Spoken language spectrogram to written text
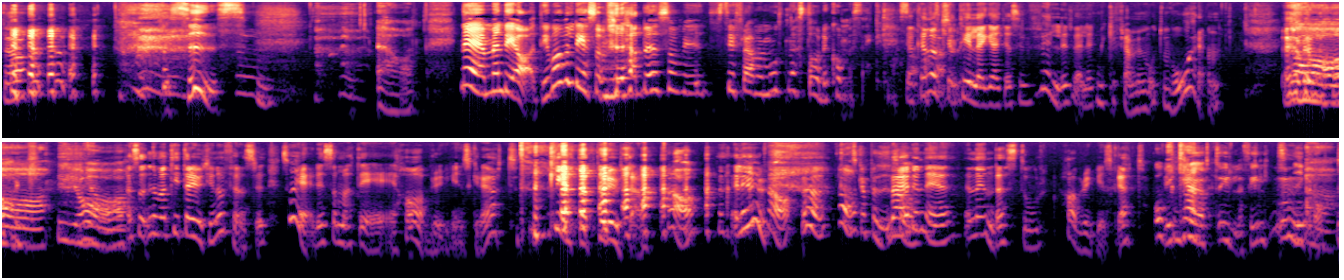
Ja. Precis. Ja. Nej, men det, ja, det var väl det som vi hade som vi ser fram emot nästa år. Det kommer säkert massa Jag kan också kul. tillägga att jag ser väldigt, väldigt mycket fram emot våren. Ja. Ja. Alltså när man tittar ut genom fönstret så är det som att det är havregrynsgröt kletat på rutan. Ja. Eller hur? Ja. Ja. Ganska precis så. Världen är en enda stor havregrynsgröt. Och Vi kan- blöt yllefilt Mm. Ja, grått.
